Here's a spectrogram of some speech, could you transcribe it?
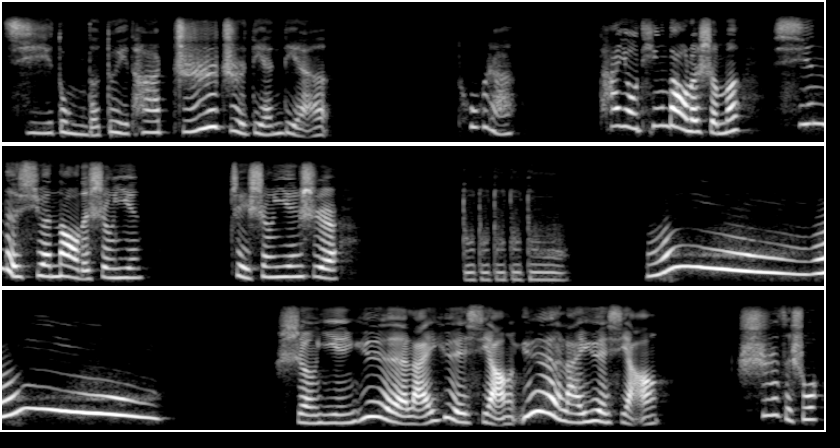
激动地对他指指点点。突然，他又听到了什么新的喧闹的声音，这声音是。嘟嘟嘟嘟嘟，呜呜，声音越来越响，越来越响。狮子说：“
